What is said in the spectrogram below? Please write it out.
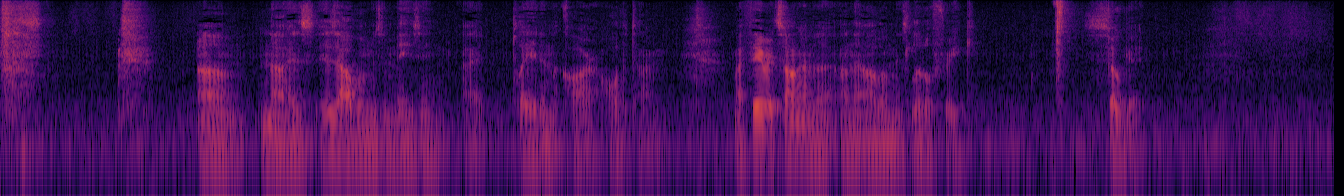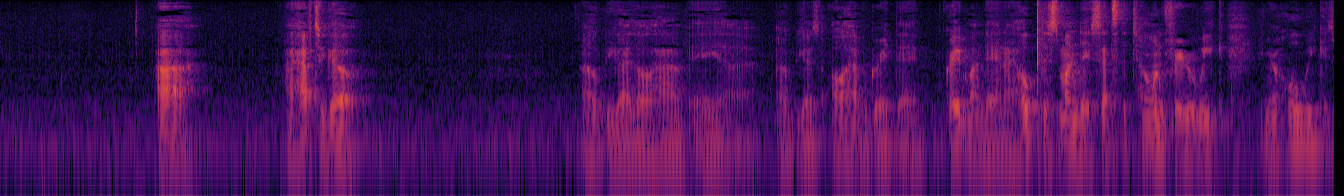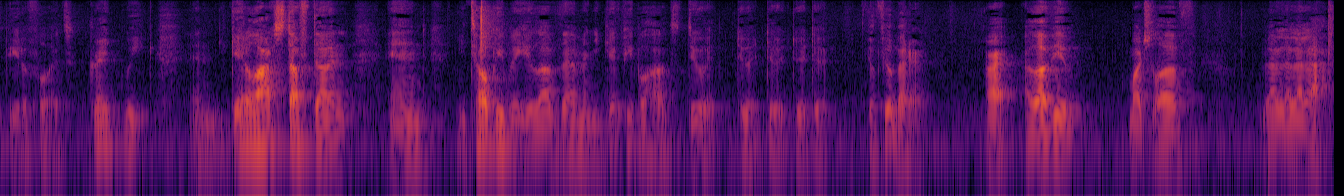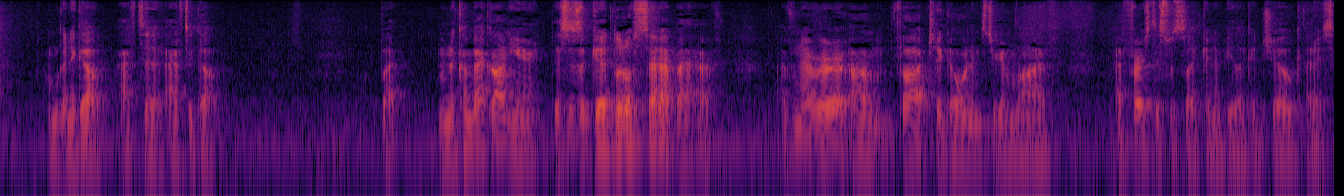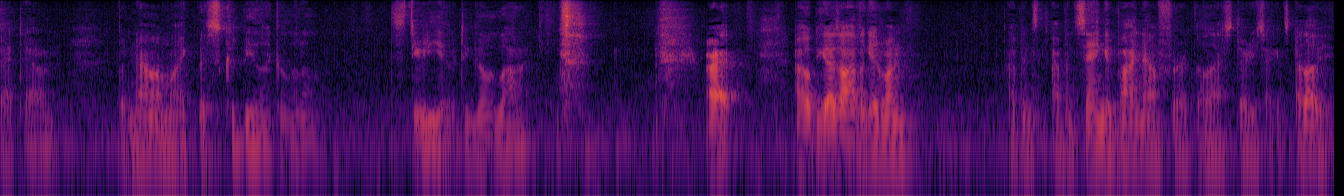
um, no, his his album is amazing. I play it in the car all the time. My favorite song on the on the album is Little Freak. So good. Ah, I have to go. I hope you guys all have a. Uh, I hope you guys all have a great day, great Monday, and I hope this Monday sets the tone for your week, and your whole week is beautiful. It's a great week, and you get a lot of stuff done, and you tell people you love them and you give people hugs. Do it, do it, do it, do it, do it. You'll feel better. All right, I love you. Much love. La la la la. I'm gonna go. I have to. I have to go. But I'm gonna come back on here. This is a good little setup I have. I've never um, thought to go on Instagram Live. At first, this was like gonna be like a joke that I sat down, but now I'm like, this could be like a little studio to go live. all right. I hope you guys all have a good one. I've been I've been saying goodbye now for the last 30 seconds. I love you.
